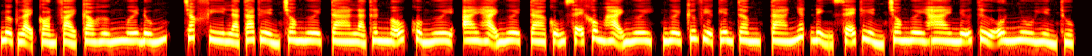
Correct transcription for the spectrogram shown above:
Ngược lại còn phải cao hứng mới đúng, chắc phi là ta tuyển cho ngươi, ta là thân mẫu của ngươi, ai hại ngươi ta cũng sẽ không hại ngươi, ngươi cứ việc yên tâm, ta nhất định sẽ tuyển cho ngươi hai nữ tử ôn nhu hiền thục.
